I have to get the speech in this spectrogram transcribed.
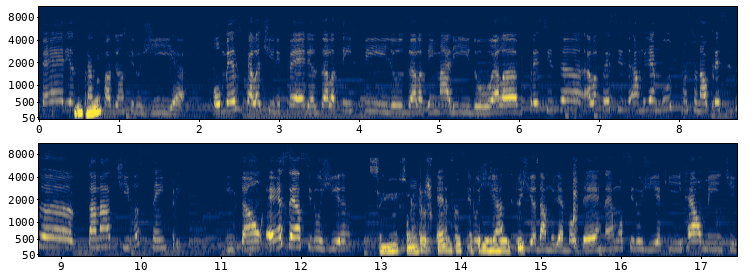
férias para uhum. fazer uma cirurgia ou mesmo que ela tire férias, ela tem filhos, ela tem marido, ela precisa, ela precisa, a mulher multifuncional precisa estar tá na ativa sempre. Então, essa é a cirurgia. Sim, são muitas coisas. Essa cirurgia é a cirurgia da mulher moderna, é uma cirurgia que realmente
